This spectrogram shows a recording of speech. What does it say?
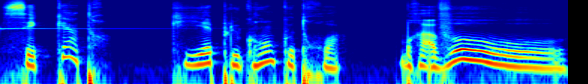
C'est 4 qui est plus grand que 3. Bravo!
